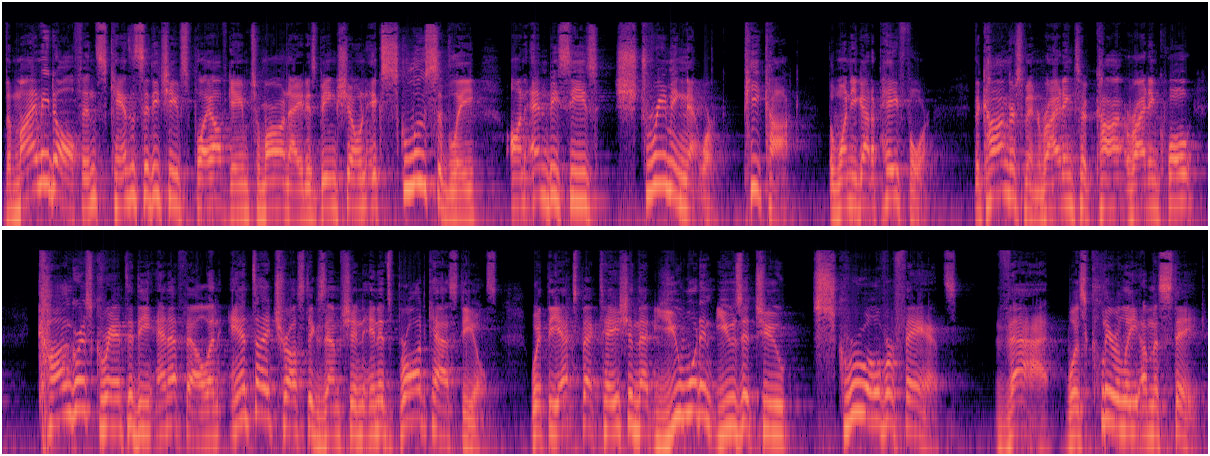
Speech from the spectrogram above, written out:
the Miami Dolphins Kansas City Chiefs playoff game tomorrow night is being shown exclusively on NBC's streaming network, Peacock, the one you got to pay for. The congressman writing to writing quote, Congress granted the NFL an antitrust exemption in its broadcast deals with the expectation that you wouldn't use it to screw over fans. That was clearly a mistake.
